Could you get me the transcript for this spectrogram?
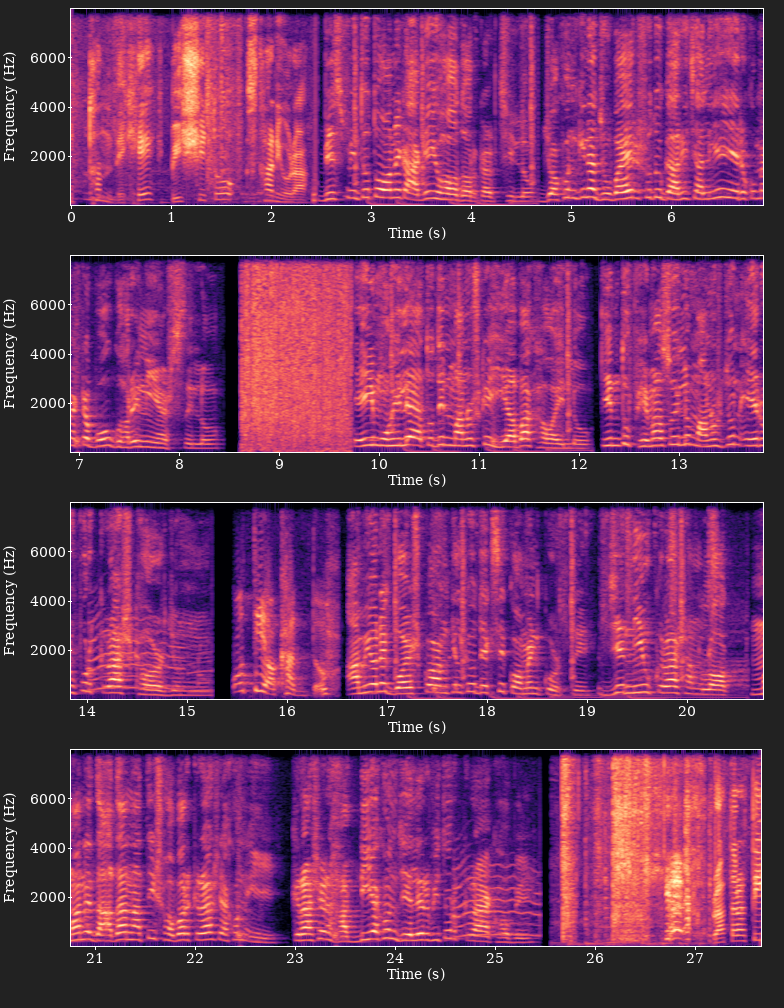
উত্থান দেখে বিস্মিত স্থানীয়রা। বিস্মিত তো অনেক আগেই হওয়া দরকার ছিল। যখন কিনা জুবাইর শুধু গাড়ি চালিয়েই এরকম একটা বউ ঘরে নিয়ে আসছিল। এই মহিলা এতদিন মানুষকে ইয়াবা খাওয়াইলো কিন্তু ফেমাস হইল মানুষজন এর উপর ক্রাশ খাওয়ার জন্য। অতি অখাদ্য। আমি অনেক বয়স্ক আঙ্কেলকেও দেখছি কমেন্ট করতে যে নিউ ক্রাশ আনলক মানে দাদা নাতি সবার ক্রাশ এখন এ। ক্রাশের হাড্ডি এখন জেলের ভিতর ক্র্যাক হবে। রাতারাতি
